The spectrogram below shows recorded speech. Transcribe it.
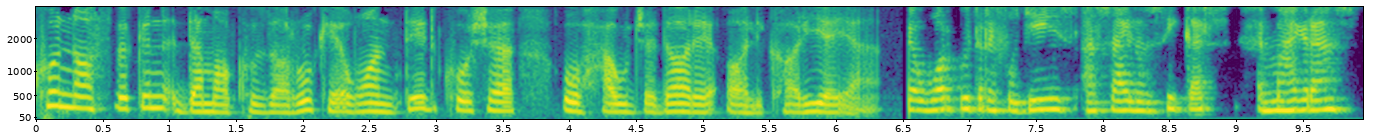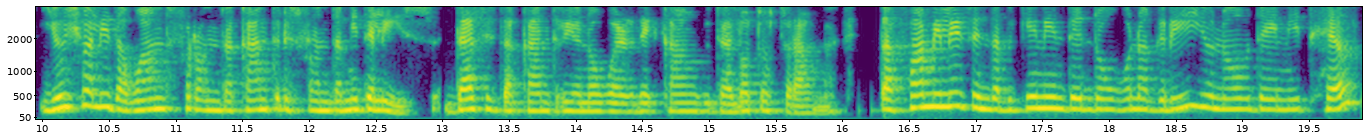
کو ناس بکن دما کزاروک وانتید کوشه او حوجدار آلیکاریه I work with refugees, asylum seekers, and migrants, usually the ones from the countries from the Middle East. That is the country, you know, where they come with a lot of trauma. The families in the beginning, they don't want to agree, you know, they need help.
